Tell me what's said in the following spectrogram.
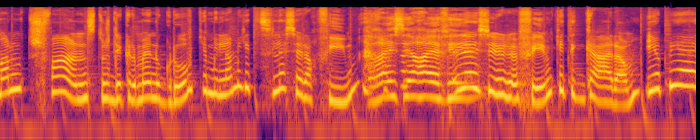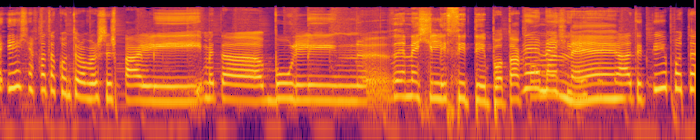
μάλλον τους fans του συγκεκριμένου group και μιλάμε για τη Les Seraphim. Ρε, εσύ, ρε, φίλε. Les Seraphim και την Karam, η οποία είχε αυτά τα controversies πάλι με τα bullying. Δεν έχει λυθεί τίποτα Δεν ακόμα, έχει ναι. λυθεί κάτι τίποτα.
